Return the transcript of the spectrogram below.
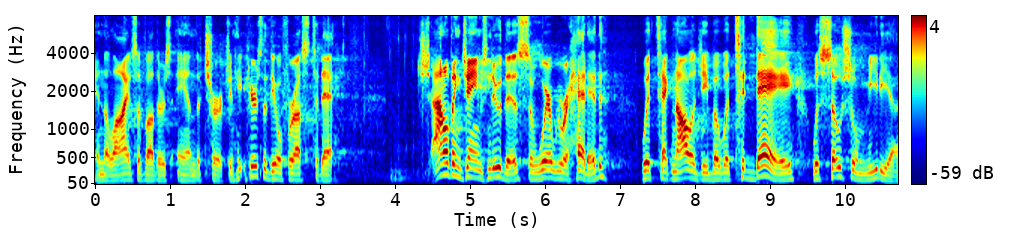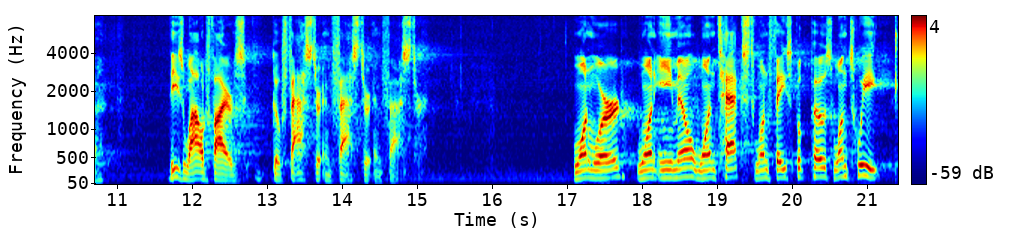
in the lives of others, and the church. And here's the deal for us today I don't think James knew this, of where we were headed with technology, but with today, with social media, these wildfires go faster and faster and faster. One word, one email, one text, one Facebook post, one tweet,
